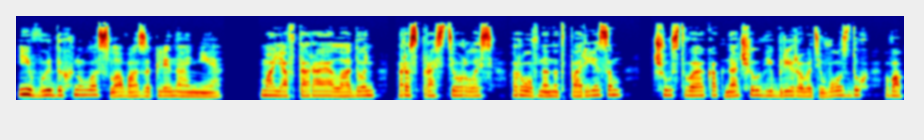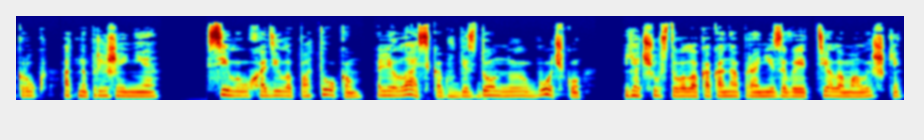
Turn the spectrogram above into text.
и выдохнула слова заклинания. Моя вторая ладонь распростерлась ровно над порезом, чувствуя, как начал вибрировать воздух вокруг от напряжения. Сила уходила потоком, лилась, как в бездонную бочку. Я чувствовала, как она пронизывает тело малышки,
